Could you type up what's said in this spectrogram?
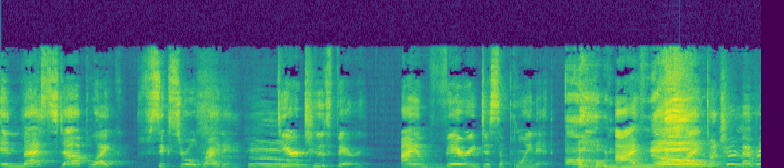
in messed up like six year old writing. Dear tooth fairy, I am very disappointed. Oh I no! like, don't you remember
